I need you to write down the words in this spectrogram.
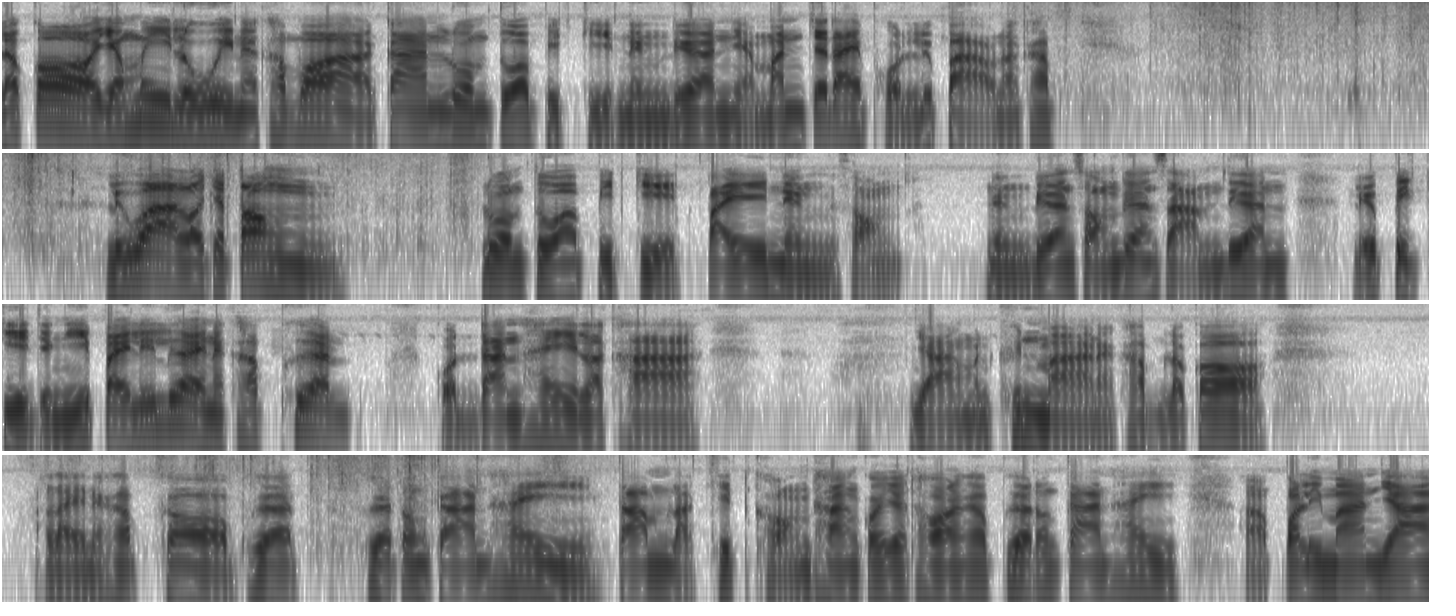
แล้วก็ยังไม่รู้อีกนะครับว่าการรวมตัวปิดกีดหนึ่งเดือนเนี่ยมันจะได้ผลหรือเปล่านะครับ หรือว่าเราจะต้องรวมตัวปิดกีดไปหนึ่งสองหนึ่งเดือนสองเดือนสามเดือน หรือปิดกีดอย่างนี้ไปเรื่อยๆนะครับ เพื่อกดดันให้ราคายางมันขึ้นมานะครับ แล้วก็ อะไรนะครับ ก็เพื่อเพื่อต้องการให้ตามหลักคิดของทางกยทนะครับ เพื่อต้องการให้ปริมาณยาง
